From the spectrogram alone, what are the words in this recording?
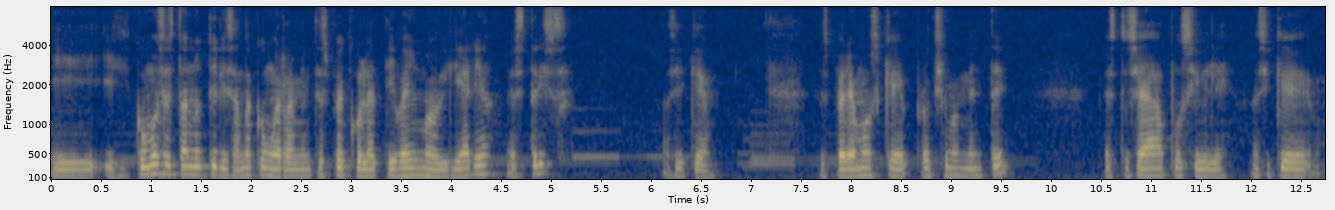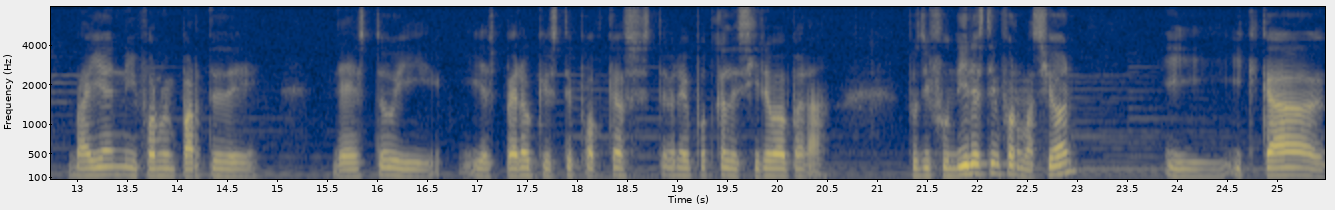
y, cómo se están utilizando como herramienta especulativa inmobiliaria es triste. Así que esperemos que próximamente esto sea posible. Así que vayan y formen parte de, esto y, espero que este podcast, este breve podcast les sirva para pues, difundir esta información y, que cada,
